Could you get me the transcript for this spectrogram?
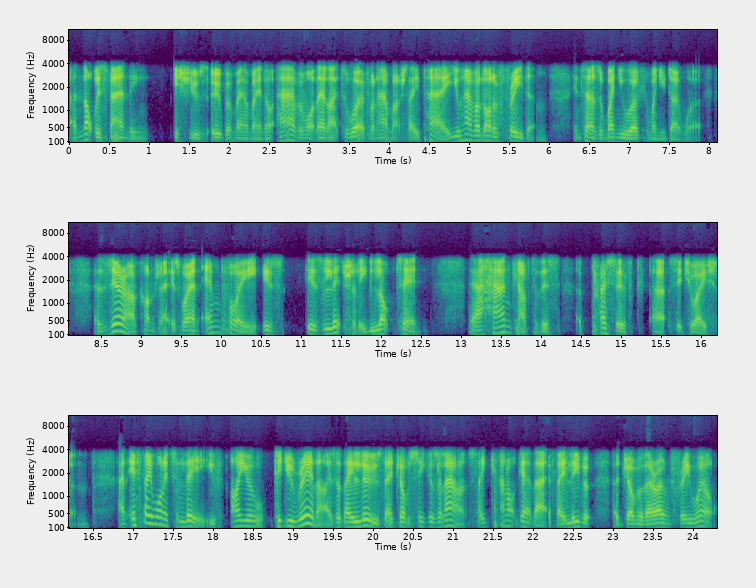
and notwithstanding issues Uber may or may not have and what they like to work for and how much they pay, you have a lot of freedom in terms of when you work and when you don't work. A zero hour contract is where an employee is is literally locked in. They are handcuffed to this oppressive uh, situation, and if they wanted to leave, are you? Did you realise that they lose their job seekers allowance? They cannot get that if they leave a, a job of their own free will.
